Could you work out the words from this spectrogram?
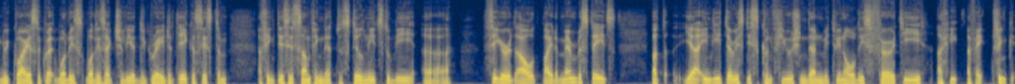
requires the what is what is actually a degraded ecosystem. I think this is something that still needs to be uh, figured out by the member states. But yeah, indeed, there is this confusion then between all these 30. I think, I think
